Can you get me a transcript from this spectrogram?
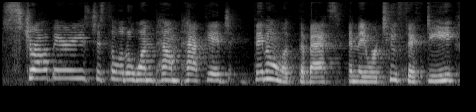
Strawberries, just a little one pound package. They don't look the best and they were 250,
